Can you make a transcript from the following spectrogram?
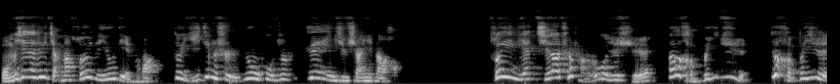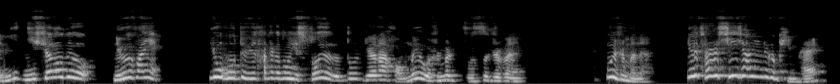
我们现在去讲它所有的优点的话，都一定是用户就是愿意去相信它好，所以你看其他车厂如果去学，那个很悲剧，就很悲剧。你你学到最后你会发现。用户对于它这个东西所有的都觉得它好，没有什么主次之分。为什么呢？因为他是先相信这个品牌，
